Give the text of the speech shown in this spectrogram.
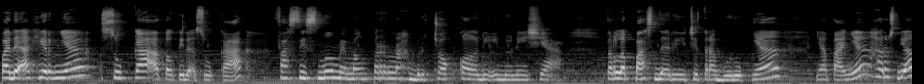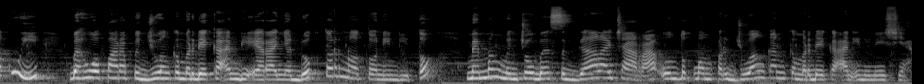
Pada akhirnya, suka atau tidak suka, fasisme memang pernah bercokol di Indonesia. Terlepas dari citra buruknya, nyatanya harus diakui bahwa para pejuang kemerdekaan di eranya Dr. Noto Nindito memang mencoba segala cara untuk memperjuangkan kemerdekaan Indonesia.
